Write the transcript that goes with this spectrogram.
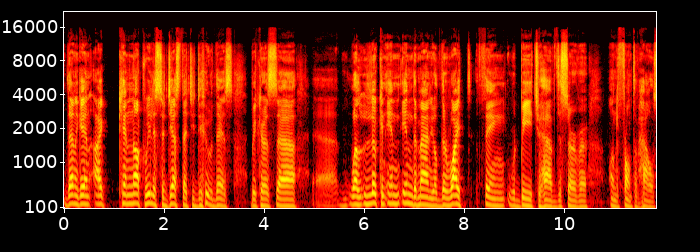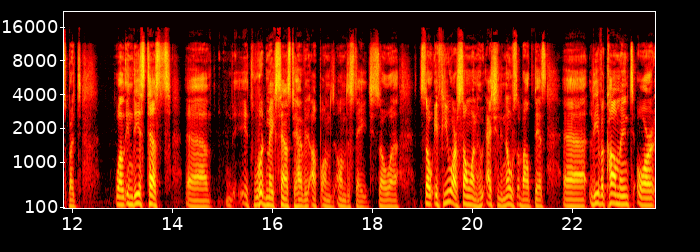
then again, I cannot really suggest that you do this because, uh, uh, well, looking in, in the manual, the right thing would be to have the server on the front of house. But, well, in these tests, uh, it would make sense to have it up on, on the stage. So, uh, so if you are someone who actually knows about this, uh, leave a comment or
